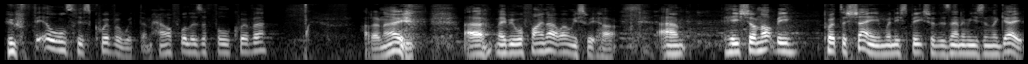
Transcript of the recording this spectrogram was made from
who fills his quiver with them. How full is a full quiver? I don't know. Uh, maybe we'll find out, won't we, sweetheart? Um, he shall not be put to shame when he speaks with his enemies in the gate.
